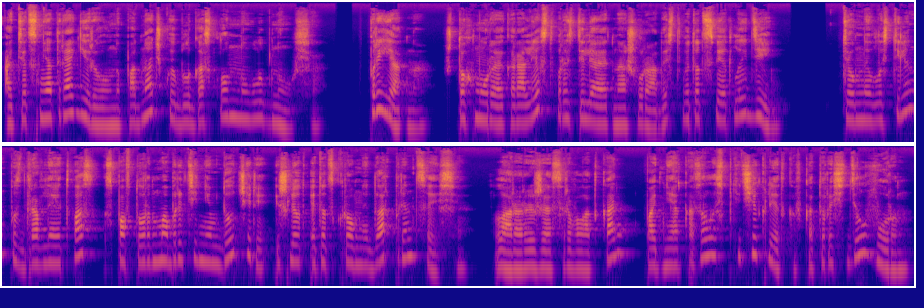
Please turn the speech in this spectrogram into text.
Отец не отреагировал на подначку и благосклонно улыбнулся. Приятно, что хмурое королевство разделяет нашу радость в этот светлый день. Темный властелин поздравляет вас с повторным обретением дочери и шлет этот скромный дар принцессе. Лара рыжая сорвала ткань, под ней оказалась птичья клетка, в которой сидел ворон.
